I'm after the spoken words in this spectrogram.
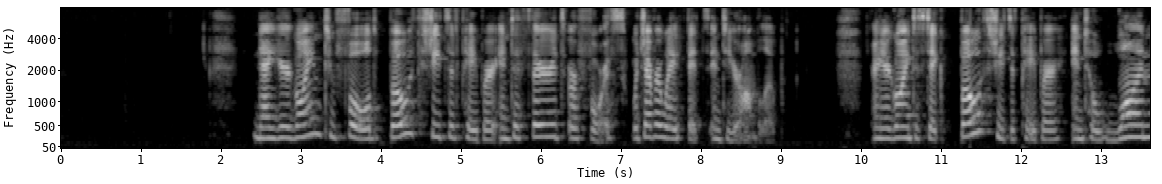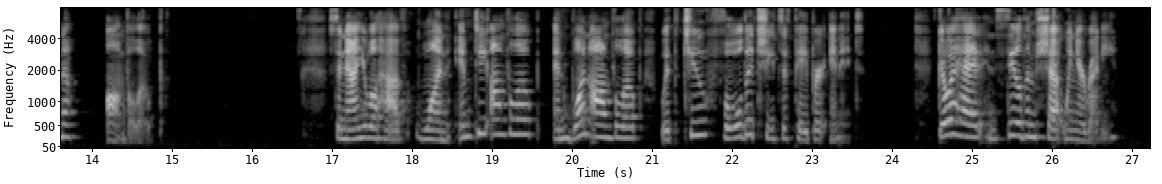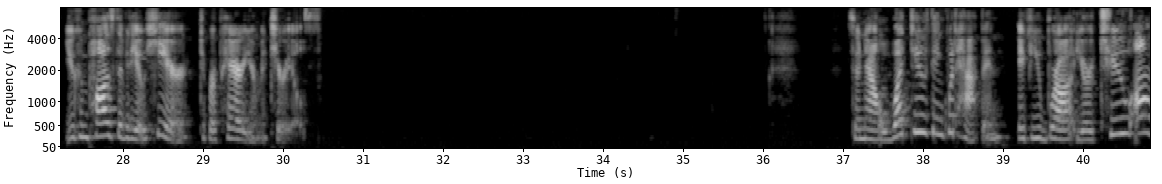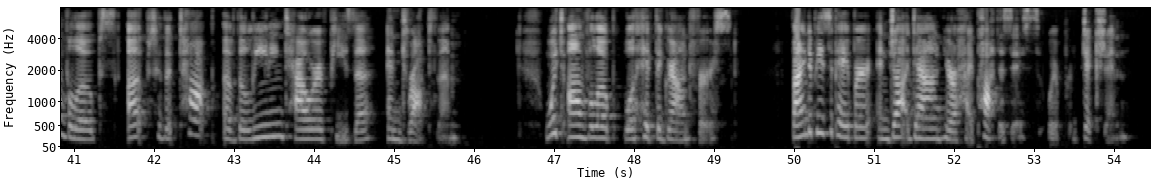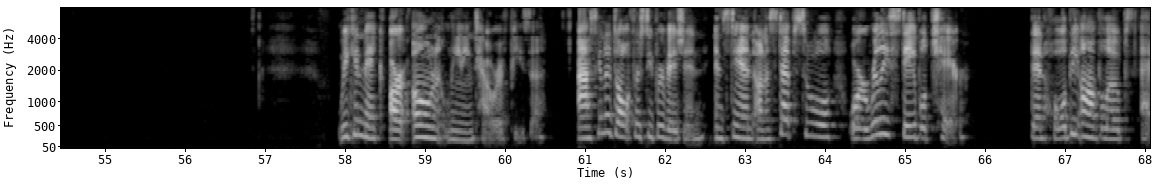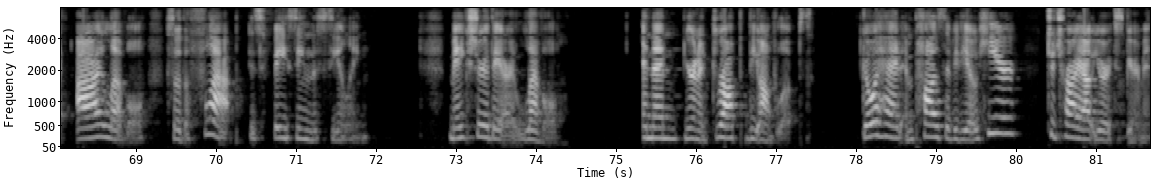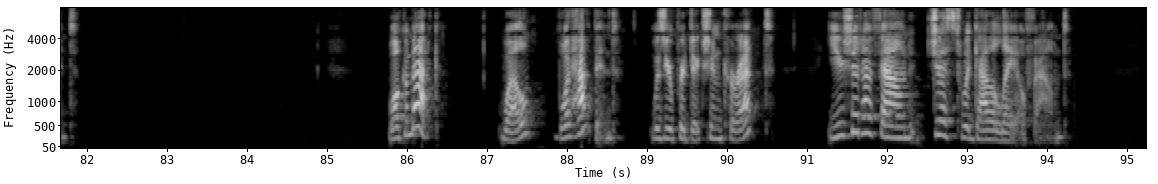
Now you're going to fold both sheets of paper into thirds or fourths, whichever way fits into your envelope. And you're going to stick both sheets of paper into one envelope. So now you will have one empty envelope and one envelope with two folded sheets of paper in it. Go ahead and seal them shut when you're ready. You can pause the video here to prepare your materials. So now what do you think would happen if you brought your two envelopes up to the top of the Leaning Tower of Pisa and dropped them? Which envelope will hit the ground first? Find a piece of paper and jot down your hypothesis or prediction. We can make our own Leaning Tower of Pisa. Ask an adult for supervision and stand on a step stool or a really stable chair. Then hold the envelopes at eye level so the flap is facing the ceiling. Make sure they are level. And then you're going to drop the envelopes. Go ahead and pause the video here to try out your experiment. Welcome back. Well, what happened? Was your prediction correct? You should have found just what Galileo found.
